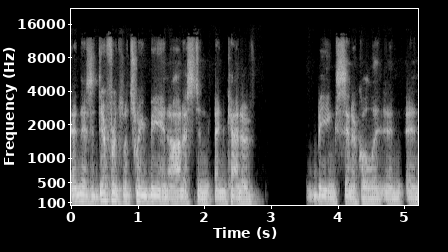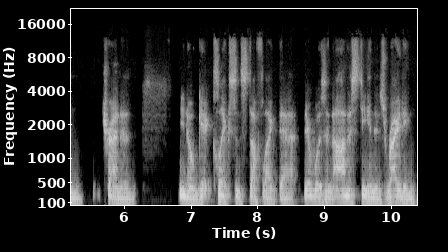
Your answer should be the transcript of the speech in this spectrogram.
And there's a difference between being honest and, and kind of being cynical and, and, and trying to you know get clicks and stuff like that. There was an honesty in his writing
